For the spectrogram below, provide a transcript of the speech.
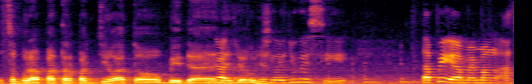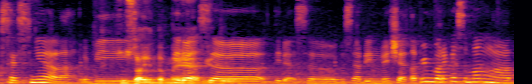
seberapa terpencil atau bedanya Nggak jauhnya? terpencil juga sih tapi ya memang aksesnya lah lebih Susah internet tidak gitu. se tidak sebesar di Indonesia tapi mereka semangat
